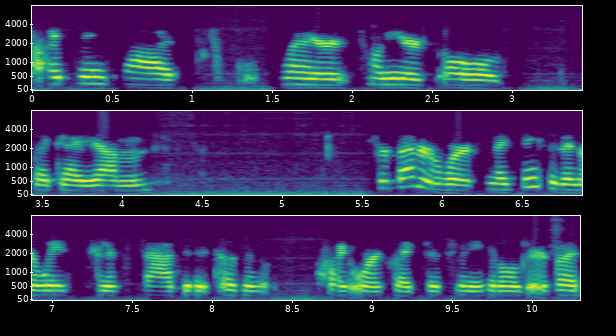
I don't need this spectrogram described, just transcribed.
I think that when you're 20 years old, like I um for better or worse, and I think that in a way it's kind of sad that it doesn't quite work like this when you get older, but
